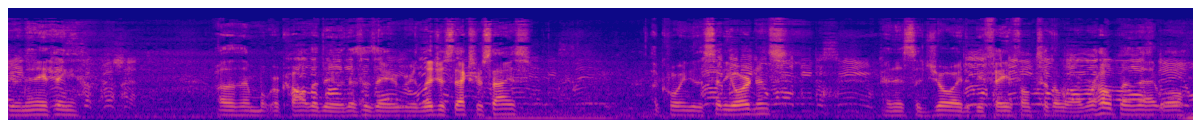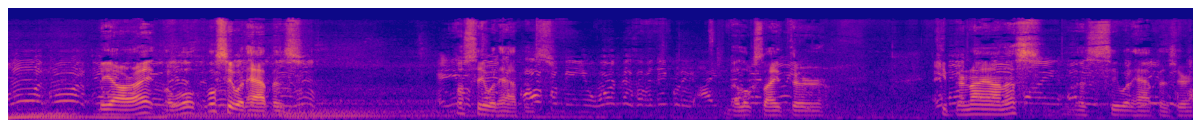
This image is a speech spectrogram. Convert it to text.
Doing anything- other than what we're called to do. This is a religious exercise according to the city ordinance, and it's a joy to be faithful to the Lord. We're hoping that we'll be all right, but we'll we'll see what happens. We'll see what happens. It looks like they're keeping an eye on us. Let's see what happens here.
